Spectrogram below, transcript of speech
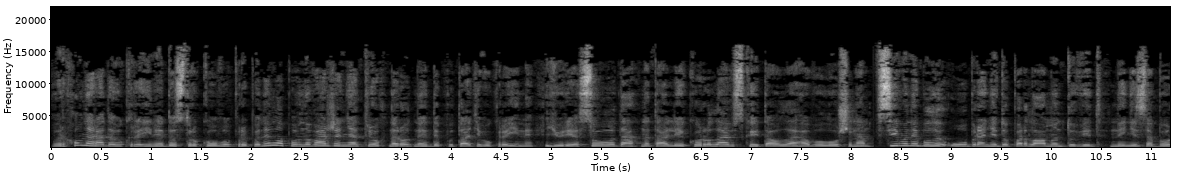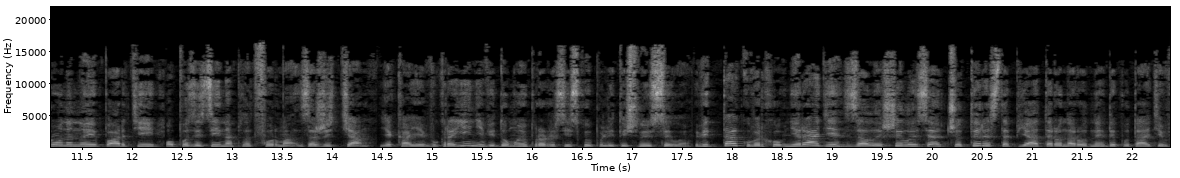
Верховна Рада України достроково припинила повноваження трьох народних депутатів України: Юрія Солода, Наталії Королевської та Олега Волошина. Всі вони були обрані до парламенту від нині забороненої партії Опозиційна платформа за життя, яка є в Україні відомою проросійською політичною силою. Відтак у Верховній Раді залишилося 405 народних депутатів.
